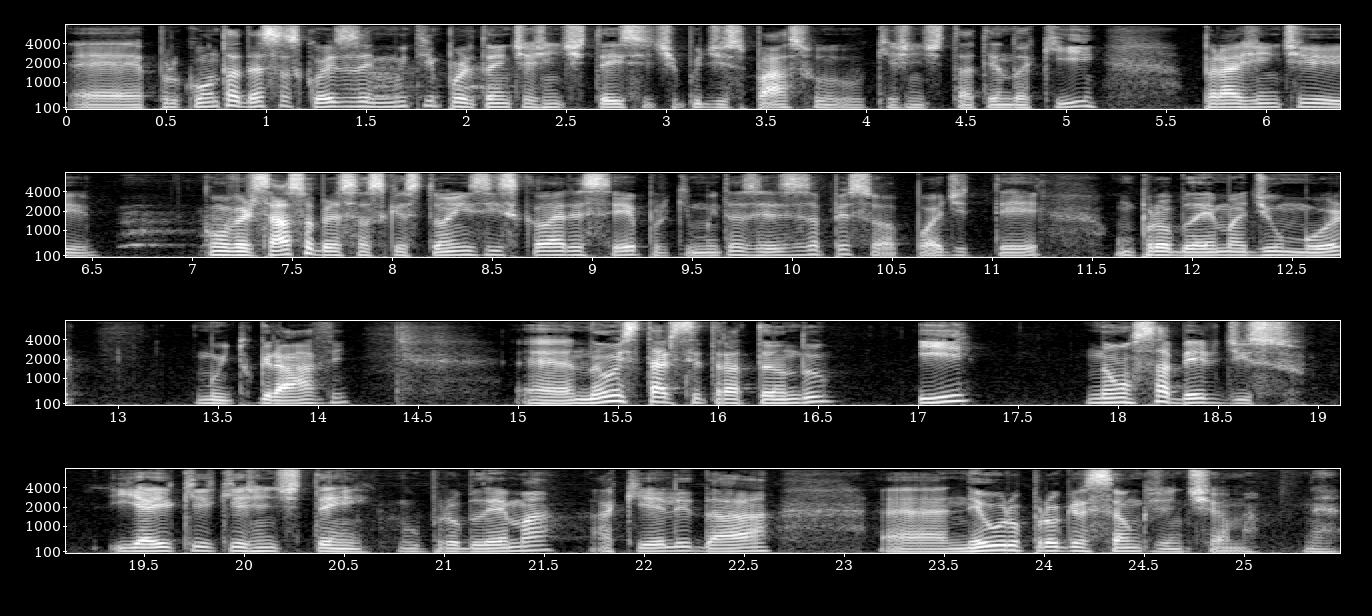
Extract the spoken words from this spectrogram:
é, por conta dessas coisas, é muito importante a gente ter esse tipo de espaço que a gente está tendo aqui para a gente conversar sobre essas questões e esclarecer, porque muitas vezes a pessoa pode ter um problema de humor muito grave, é, não estar se tratando e não saber disso. E aí o que, que a gente tem? O problema aquele da é, neuroprogressão que a gente chama. Né?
